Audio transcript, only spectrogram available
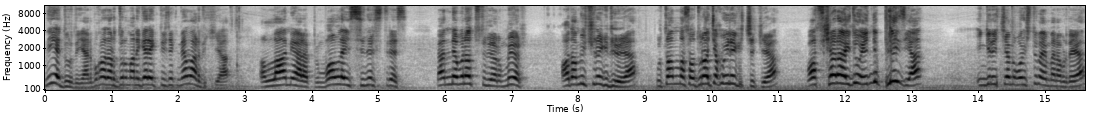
niye durdun yani? Bu kadar durmanı gerektirecek ne vardı ki ya? Allah'ım ya Rabbim. Vallahi sinir stres. Ben de buna tutuluyorum. Buyur. Adam 3 ile gidiyor ya. Utanmasa duracak öyle gidecek ya. What can I do in the please ya? İngilizce mi konuşturmayın bana burada ya.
